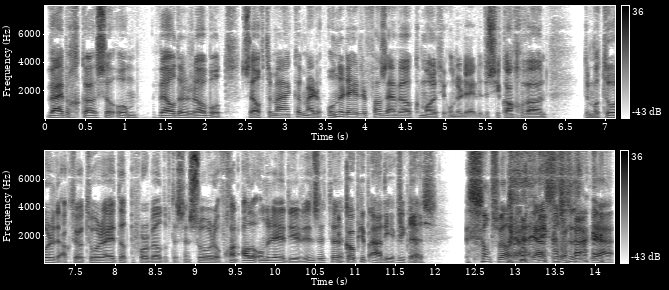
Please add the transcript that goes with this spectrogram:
Wij hebben gekozen om wel de robot zelf te maken, maar de onderdelen ervan zijn wel commodity onderdelen. Dus je kan gewoon de motoren, de actuatoren heet dat bijvoorbeeld, of de sensoren, of gewoon alle onderdelen die erin zitten. Koop je op AliExpress. Soms wel, ja. Ja, soms is het- ja. ja.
